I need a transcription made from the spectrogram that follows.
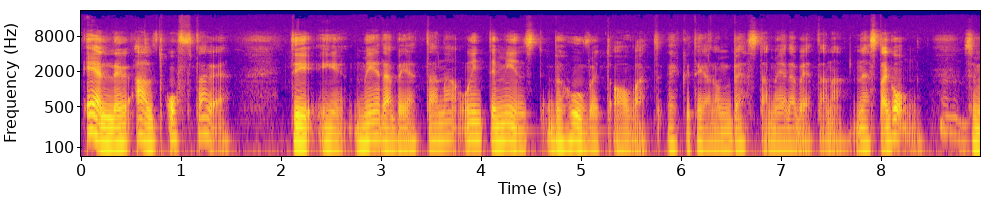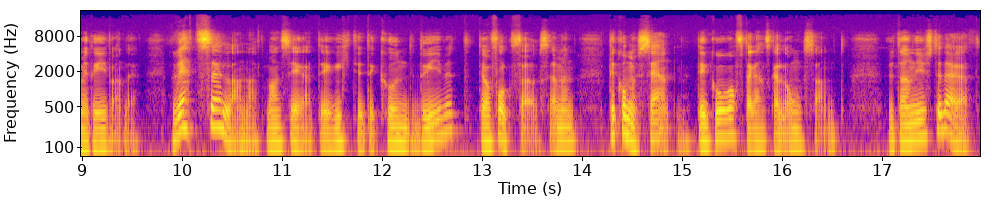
Eller allt oftare, det är medarbetarna och inte minst behovet av att rekrytera de bästa medarbetarna nästa gång mm. som är drivande. Rätt sällan att man ser att det är riktigt är kunddrivet. Det har folk för sig, men det kommer sen. Det går ofta ganska långsamt. Utan just det där att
